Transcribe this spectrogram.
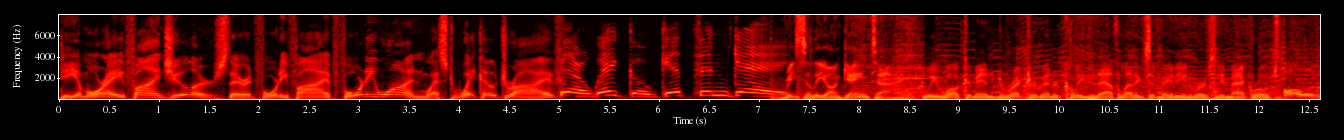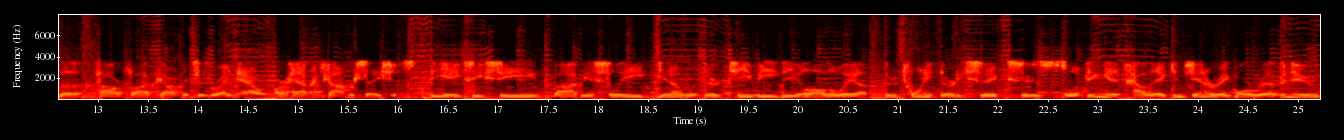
Diamore Fine Jewelers. They're at 4541 West Waco Drive. There, Waco gets engaged. Recently on Game Time, We welcome in Director of Intercollegiate Athletics at Baylor University, Mack Rhoades. all of the Power Five conferences right now are having conversations. The ACC, obviously, you know, with their TV deal all the way up through 2036, is looking at how they can generate more revenue.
